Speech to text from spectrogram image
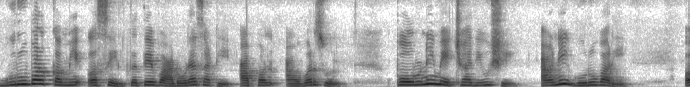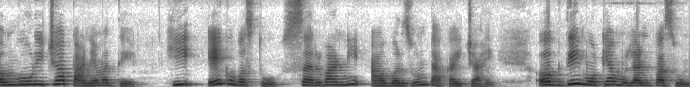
गुरुबळ कमी असेल तर ते वाढवण्यासाठी आपण आवर्जून पौर्णिमेच्या दिवशी आणि गुरुवारी अंघोळीच्या पाण्यामध्ये ही एक वस्तू सर्वांनी आवर्जून टाकायची आहे. अगदी मोठ्या मुलांपासून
